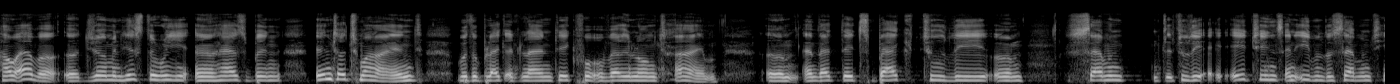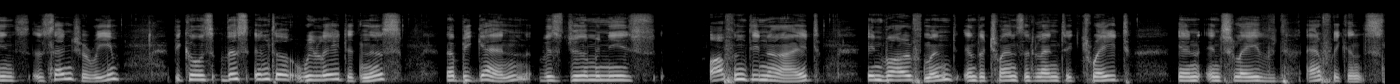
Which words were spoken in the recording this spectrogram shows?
However, uh, German history uh, has been intertwined with the Black Atlantic for a very long time. Um, and that dates back to the um, seven, to the 18th and even the 17th century, because this interrelatedness uh, began with Germany's often denied involvement in the transatlantic trade in enslaved Africans.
